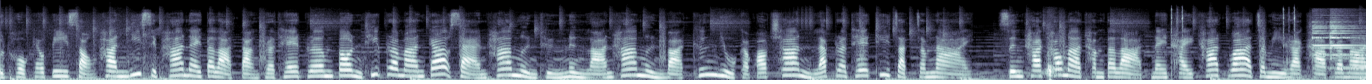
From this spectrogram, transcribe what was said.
1.6 L ปี 2025 ในตลาดต่างประเทศเริ่มต้นที่ประมาณ 950,000 ถึง 1,50,000 บาทขึ้นอยู่กับออปชันและประเทศที่จัดจำหน่าย ซึ่งถ้าเข้ามาทำตลาดในไทยคาดว่าจะมีราคาประมาณ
